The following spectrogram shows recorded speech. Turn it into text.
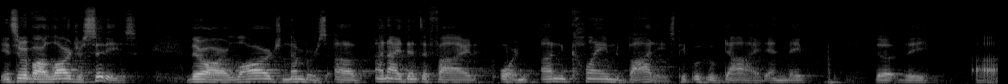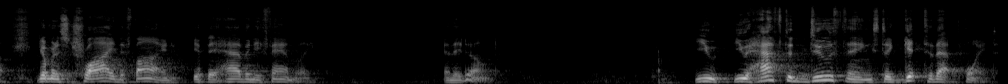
In some of our larger cities, there are large numbers of unidentified or unclaimed bodies, people who've died, and they've, the, the uh, government has tried to find if they have any family, and they don't. You, you have to do things to get to that point.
